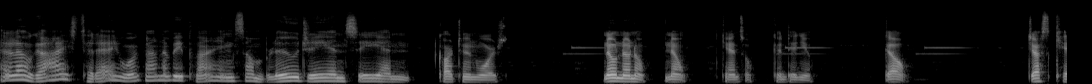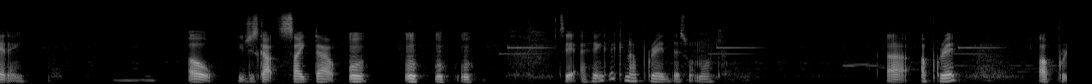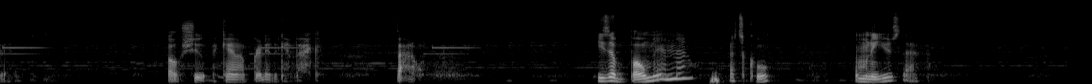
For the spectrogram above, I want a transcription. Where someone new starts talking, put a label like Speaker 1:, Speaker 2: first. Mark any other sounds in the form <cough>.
Speaker 1: Hello guys, today we're gonna be playing some Blue GNC and Cartoon Wars. No, no, no, no. Cancel. Continue. Go. Just kidding. Oh, you just got psyched out. Uh, uh, uh, uh. See, I think I can upgrade this one once. Uh, upgrade? Upgrade. Oh shoot, I can't upgrade it again back. Battle. He's a bowman now? That's cool. I'm gonna use that.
